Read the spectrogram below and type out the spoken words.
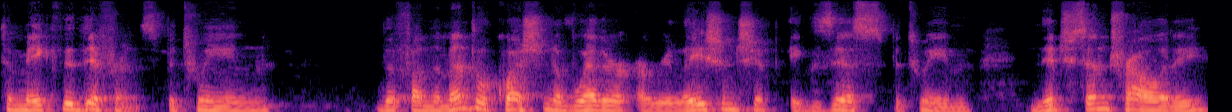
to make the difference between the fundamental question of whether a relationship exists between niche centrality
